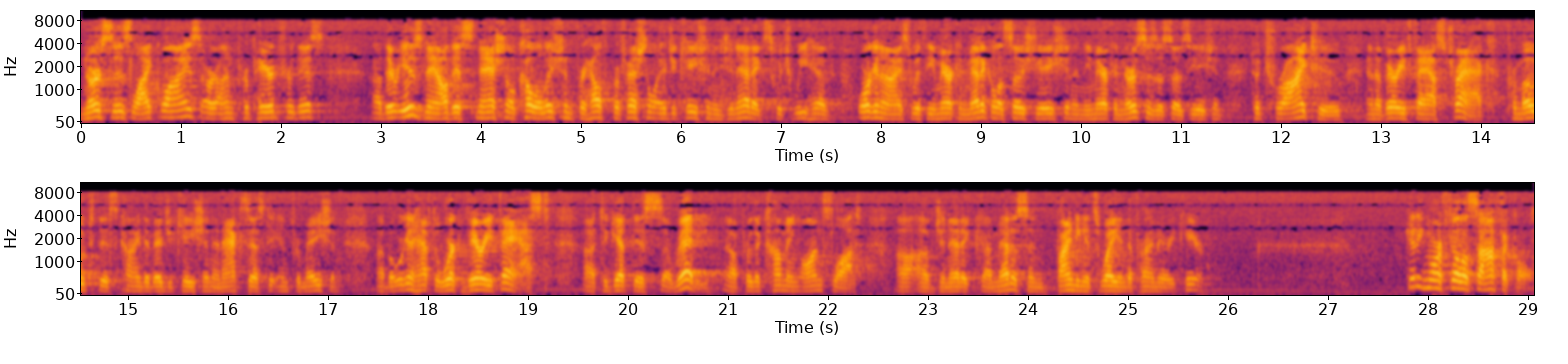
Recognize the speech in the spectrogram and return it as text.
Nurses, likewise, are unprepared for this. Uh, there is now this National Coalition for Health Professional Education in Genetics, which we have organized with the American Medical Association and the American Nurses Association to try to, in a very fast track, promote this kind of education and access to information. Uh, but we're going to have to work very fast uh, to get this uh, ready uh, for the coming onslaught uh, of genetic medicine finding its way into primary care. Getting more philosophical,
